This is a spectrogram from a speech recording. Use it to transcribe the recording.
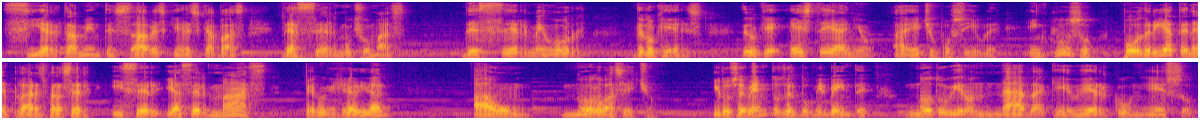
Ciertamente sabes que eres capaz de hacer mucho más, de ser mejor de lo que eres, de lo que este año ha hecho posible. Incluso podría tener planes para hacer y ser y hacer más, pero en realidad aún no lo has hecho y los eventos del 2020 no tuvieron nada que ver con eso.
